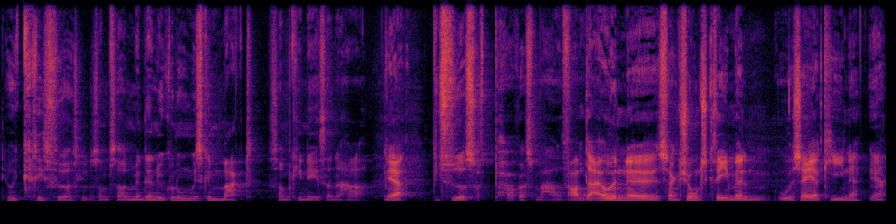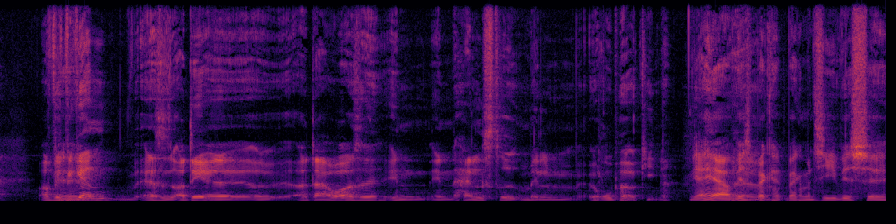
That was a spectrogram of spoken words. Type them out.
er jo ikke krigsførsel som sådan, men den økonomiske magt, som kineserne har, Ja. betyder så pokkers meget for Om der er jo en øh, sanktionskrig mellem USA og Kina. Ja, og vil vi Øh. gerne, altså, og, det er, og der er jo også en, en handelsstrid mellem Europa og Kina. Ja, ja, og hvis, Øh. hvad, kan, hvad kan man sige, hvis, øh,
